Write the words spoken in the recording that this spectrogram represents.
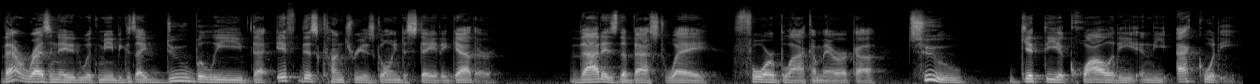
That resonated with me because I do believe that if this country is going to stay together, that is the best way for Black America to get the equality and the equity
